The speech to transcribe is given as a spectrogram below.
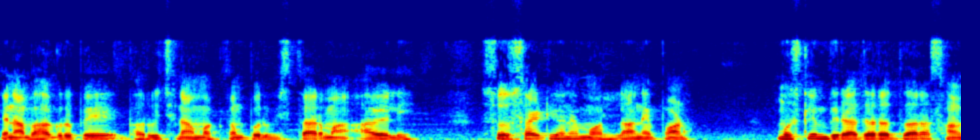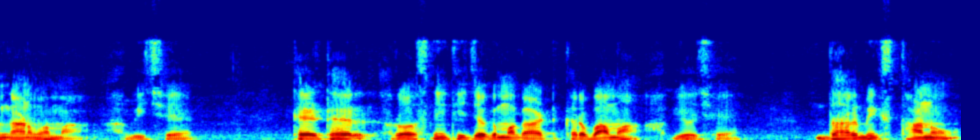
તેના ભાગરૂપે ભરૂચના મક્તમપુર વિસ્તારમાં આવેલી સોસાયટી અને મહોલ્લાને પણ મુસ્લિમ બિરાદરો દ્વારા શણગારવામાં આવી છે. ઠેર ઠેર રોશનીથી ઝગમગાટ કરવામાં આવ્યો છે. ધાર્મિક સ્થાનો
